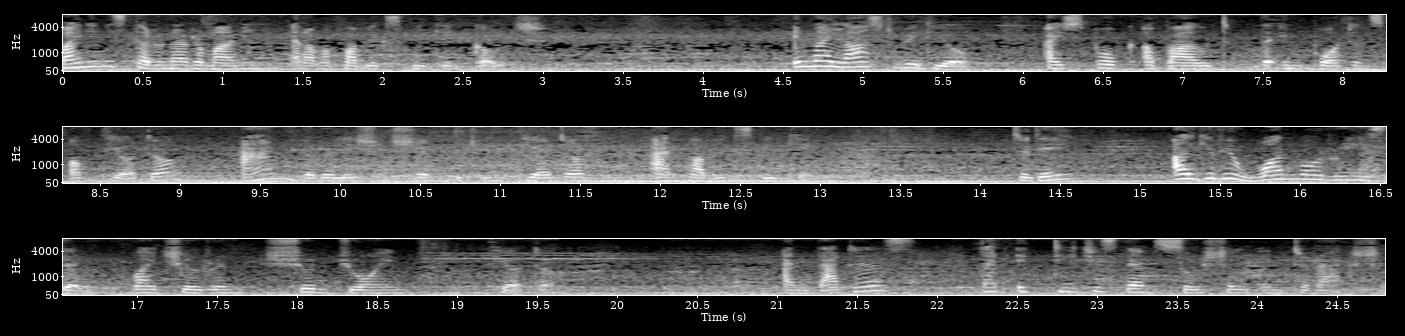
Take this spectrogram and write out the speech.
My name is Taruna Ramani and I'm a public speaking coach. In my last video, I spoke about the importance of theatre and the relationship between theatre and public speaking. Today, I'll give you one more reason why children should join theatre. And that is that it teaches them social interaction.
